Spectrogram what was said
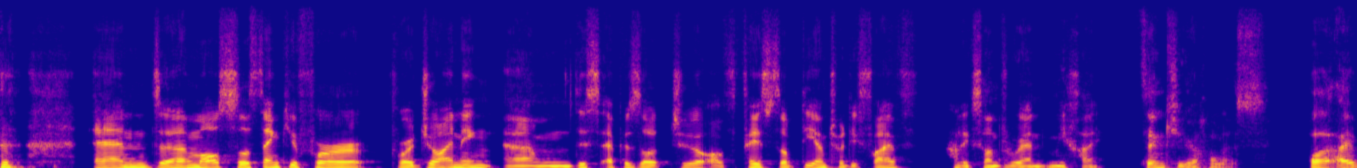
and um, also thank you for for joining um, this episode two of Faces of DiEM25, Alexandru and Mihai. Thank you, Johannes. Well, I,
